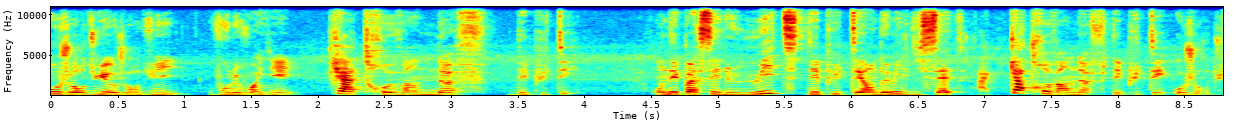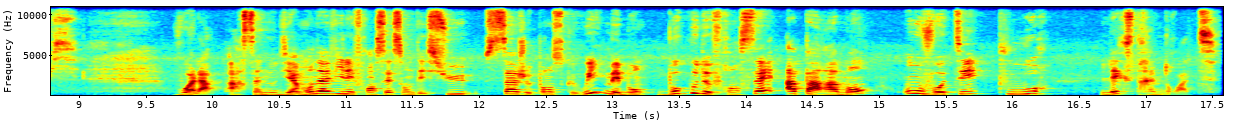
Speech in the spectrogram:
Aujourd'hui, aujourd'hui, vous le voyez, 89 députés. On est passé de 8 députés en 2017 à 89 députés aujourd'hui. Voilà, alors ça nous dit à mon avis les Français sont déçus, ça je pense que oui, mais bon, beaucoup de Français apparemment ont voté pour l'extrême droite.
